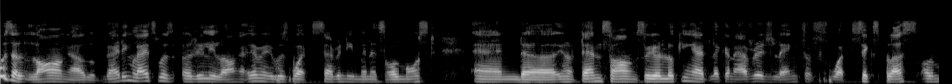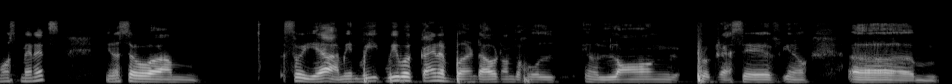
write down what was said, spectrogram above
was a long album. Guiding lights was a really long i mean it was what 70 minutes almost? And uh, you know 10 songs. So you're looking at like an average length of what six plus almost minutes? You know so um so yeah, I mean, we we were kind of burned out on the whole, you know, long progressive, you know, um,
